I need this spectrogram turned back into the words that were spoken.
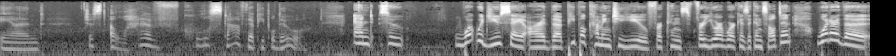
and just a lot of cool stuff that people do. And so what would you say are the people coming to you for cons- for your work as a consultant? What are the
